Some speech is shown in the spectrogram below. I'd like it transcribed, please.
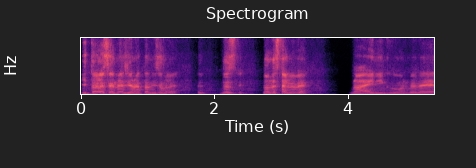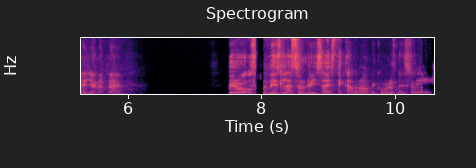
Y toda la escena es Jonathan diciéndole, ¿dónde está el bebé? No hay ningún bebé, Jonathan. Pero, o sea, ves la sonrisa de este cabrón, de cómo lo está disfrutando. Sí,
